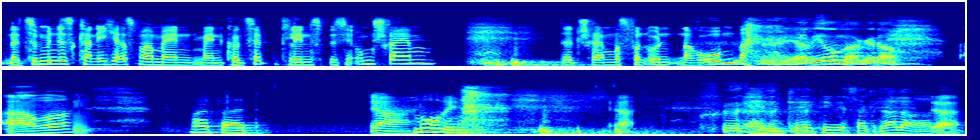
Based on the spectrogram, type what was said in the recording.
Na, zumindest kann ich erstmal mein, mein Konzept ein kleines bisschen umschreiben. Dann schreiben wir es von unten nach oben. Ja, wie auch immer, genau. Aber, Mahlzeit. ja, Moin. ja, Ja, die Technik ist der Knaller, oder? ja.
